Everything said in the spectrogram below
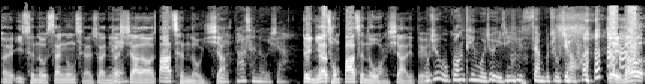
呃一层楼三公尺来算，你要下到八层楼以下，对，八层楼以下，对，你要从八层楼往下就对了。我觉得我光听我就已经站不住脚了。对，然后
